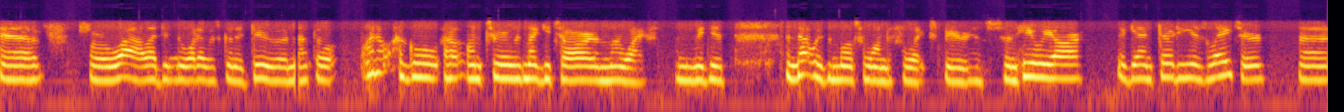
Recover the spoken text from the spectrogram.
uh, for a while i didn't know what i was going to do and i thought why don't i go out on tour with my guitar and my wife and we did and that was the most wonderful experience and here we are again 30 years later uh,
